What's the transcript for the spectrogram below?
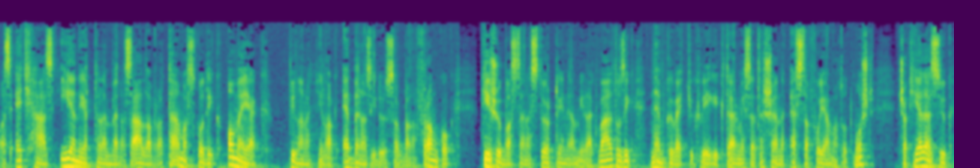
az egyház ilyen értelemben az államra támaszkodik, amelyek pillanatnyilag ebben az időszakban a frankok, később aztán ez történelmileg változik, nem követjük végig természetesen ezt a folyamatot most, csak jelezzük,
